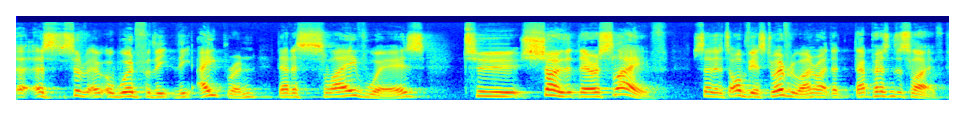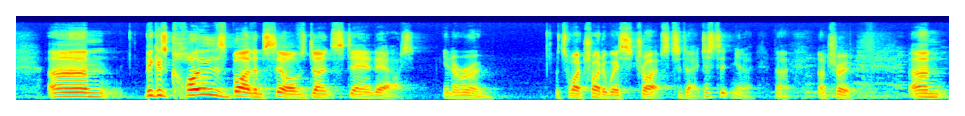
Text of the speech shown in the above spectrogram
a, a, sort of a word for the, the apron that a slave wears to show that they're a slave, so that it's obvious to everyone, right, that that person's a slave. Um, because clothes by themselves don't stand out in a room. That's why I try to wear stripes today. Just to, you know, no, not true. Um,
